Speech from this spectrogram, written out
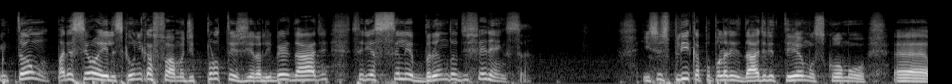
Então pareceu a eles que a única forma de proteger a liberdade seria celebrando a diferença. Isso explica a popularidade de termos como é,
